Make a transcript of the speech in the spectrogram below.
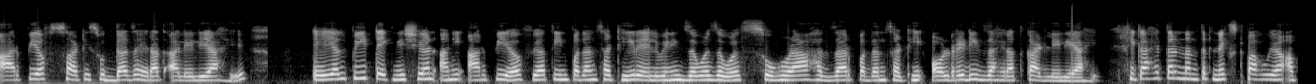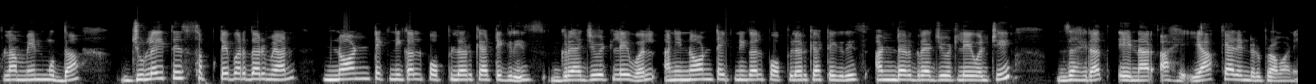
R P एफसाठी सुद्धा जाहिरात आलेली आहे. एल पी टेक्निशियन आणि आर पी एफ या तीन पदांसाठी रेल्वेने जवळजवळ सोळा हजार पदांसाठी ऑलरेडी जाहिरात काढलेली आहे. ठीक आहे तर नंतर नेक्स्ट पाहूया आपला मेन मुद्दा. जुलै ते सप्टेंबर दरम्यान non technical popular categories graduate level आणि non technical popular categories under graduate लेवलची जाहिरात येणार आहे या कॅलेंडर प्रमाणे.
